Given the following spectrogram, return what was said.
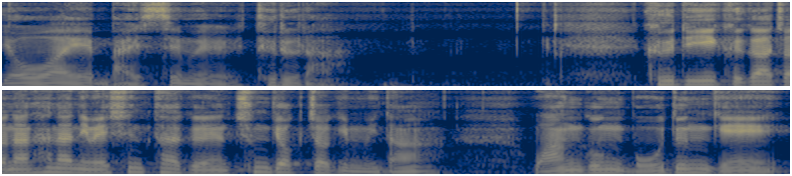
여호와의 말씀을 들으라. 그 뒤 그가 전한 하나님의 신탁은 충격적입니다. 왕궁 모든 게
